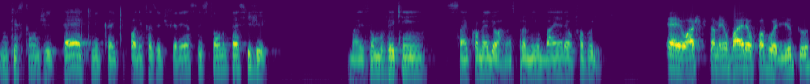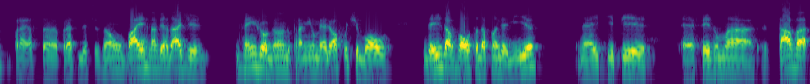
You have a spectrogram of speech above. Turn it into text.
em questão de técnica e que podem fazer diferença estão no PSG. Mas vamos ver quem sai com a melhor. Mas para mim o Bayern é o favorito. É, eu acho que também o Bayern é o favorito para essa, essa decisão. O Bayern, na verdade, vem jogando para mim o melhor futebol desde a volta da pandemia. Né? A equipe é, fez uma tava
